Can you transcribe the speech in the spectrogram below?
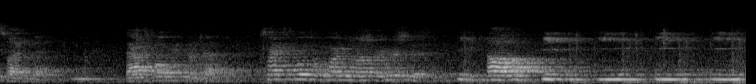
inside of that. That's what we protect. Saxophones are going around the who says, E, ah, E, E, E, E,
